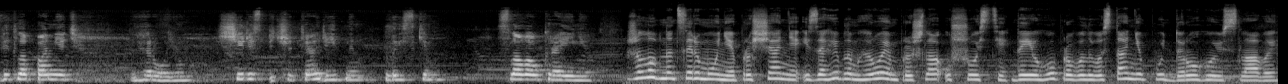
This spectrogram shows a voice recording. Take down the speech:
Світла пам'ять герою, щирість підчуття рідним, близьким. Слава Україні! Жалобна церемонія прощання із загиблим героєм пройшла у шості, де його провели в останню путь дорогою слави.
